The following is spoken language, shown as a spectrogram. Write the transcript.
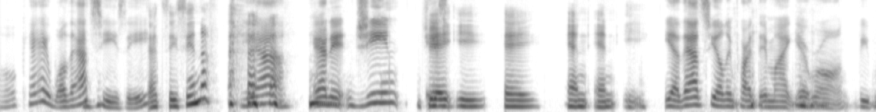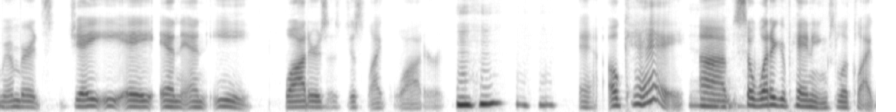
Okay, well that's easy. That's easy enough. yeah, and it Jean is J E A N N E. Yeah, that's the only part they might get wrong. Remember, it's J E A N N E. Waters is just like water. Mm-hmm. mm-hmm. Yeah. Okay. Um, so, what do your paintings look like?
